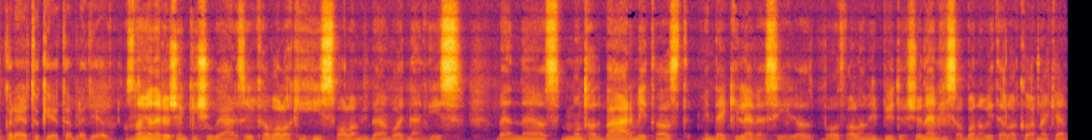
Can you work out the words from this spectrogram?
sokkal eltökéltebb legyél. Az nagyon erősen kisugárzik, ha valaki hisz valamiben, vagy nem hisz benne, az mondhat bármit, azt mindenki leveszi, hogy az, ott valami büdös, nem hisz abban, amit el akar nekem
